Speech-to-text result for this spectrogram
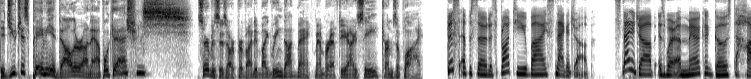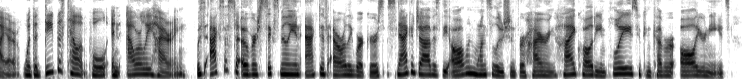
Did you just pay me a dollar on Apple Cash? Shh. Services are provided by Green Dot Bank, member FDIC. Terms apply. This episode is brought to you by Snagajob. Snagajob is where America goes to hire with the deepest talent pool in hourly hiring. With access to over 6 million active hourly workers, Snagajob is the all in one solution for hiring high quality employees who can cover all your needs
